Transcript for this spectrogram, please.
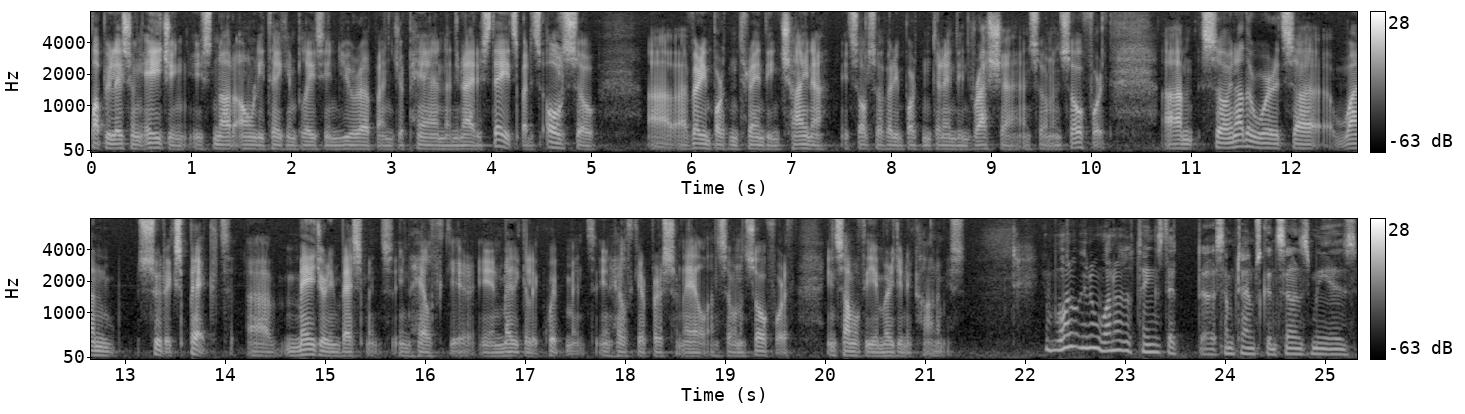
population aging is not only taking place in Europe and Japan and the United States, but it's also uh, a very important trend in China. It's also a very important trend in Russia, and so on and so forth. Um, so, in other words, uh, one should expect uh, major investments in healthcare, in medical equipment, in healthcare personnel, and so on and so forth in some of the emerging economies. Well, you know, one of the things that uh, sometimes concerns me is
